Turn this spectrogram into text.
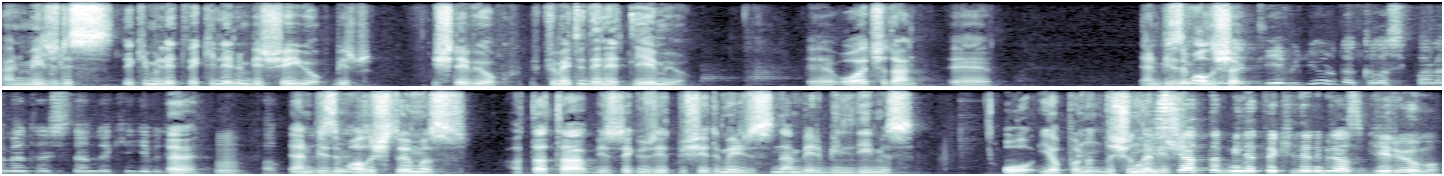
Yani meclisteki milletvekillerinin bir şeyi yok, bir işlevi yok. Hükümeti denetleyemiyor. E, o açıdan e, yani bizim alışa Denetleyebiliyor da klasik parlamenter sistemdeki gibi değil. evet. Farklı Yani bir- bizim alıştığımız hatta ta 1877 meclisinden beri bildiğimiz o yapının Bu dışında bir hissiyatta milletvekillerini biraz geriyor mu?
